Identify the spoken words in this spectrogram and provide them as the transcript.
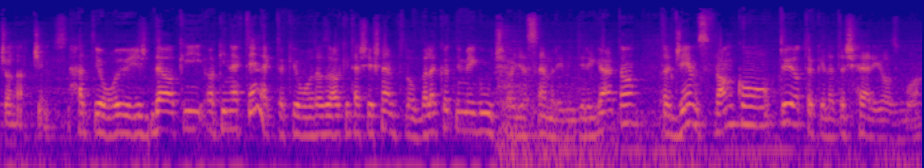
Jonah James. Hát jó, ő is, de aki, akinek tényleg tök jó volt az alakítás, és nem tudok belekötni, még úgy hogy a Sam Raimi dirigálta. A James Franco, ő a tökéletes Harry Osborn.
